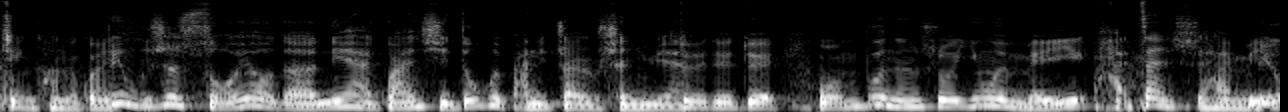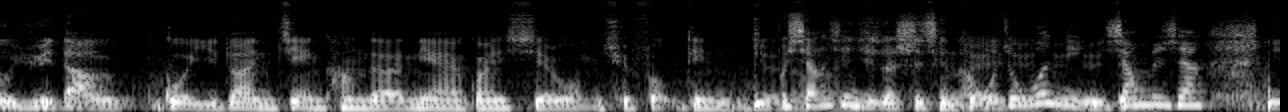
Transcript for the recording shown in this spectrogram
健康的关系，并不是所有的恋爱关系都会把你拽入深渊。对对对，我们不能说因为没还暂时还没没有有遇遇到到过一段健康的恋爱关系，而我们去否定你不相信这个事情的，对我就问你，你相不相？你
